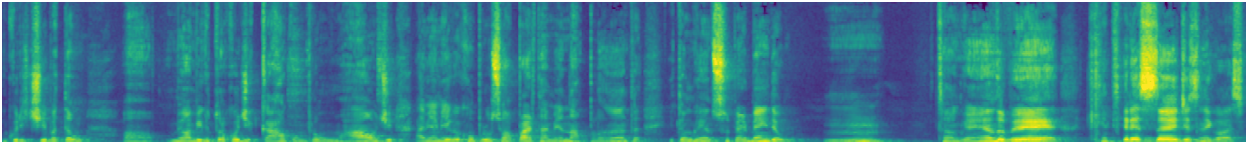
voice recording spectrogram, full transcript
em Curitiba. Então, ó, meu amigo trocou de carro, comprou um Audi, a minha amiga comprou o seu apartamento na planta e estão ganhando super bem, deu. Hum, estão ganhando bem. Que interessante esse negócio.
